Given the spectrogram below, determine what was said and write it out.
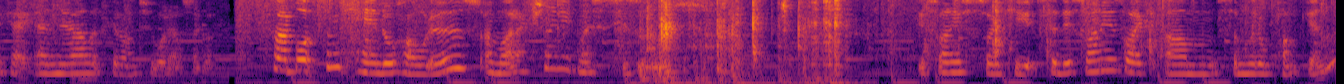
Okay, and now let's get on to what else I got. So I bought some candle holders. I might actually need my scissors. This one is so cute. So this one is like um some little pumpkins.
